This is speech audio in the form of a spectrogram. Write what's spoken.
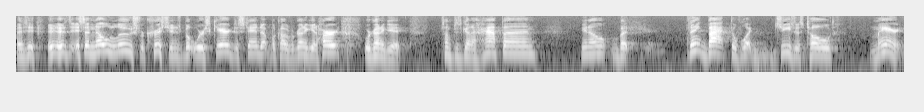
It's, a no lose for Christians, but we're scared to stand up because we're going to get hurt. We're going to get, something's going to happen, you know. But think back to what Jesus told Mary.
